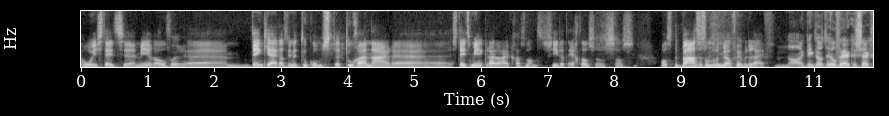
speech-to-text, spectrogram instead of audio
hoor je steeds meer over. Ehm, denk jij dat we in de toekomst toegaan naar steeds meer kruidenrijk grasland? Zie je dat echt als, als, als, als de basis onder een melkveebedrijf? Nou, ik denk dat het heel ver gezegd,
